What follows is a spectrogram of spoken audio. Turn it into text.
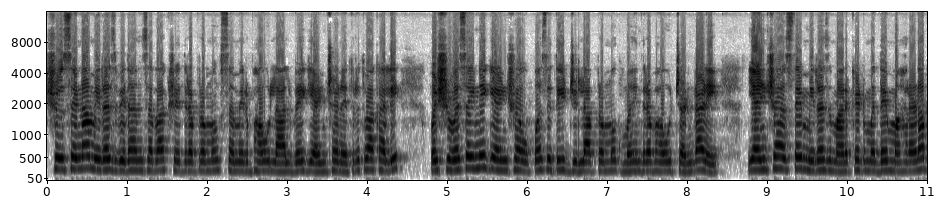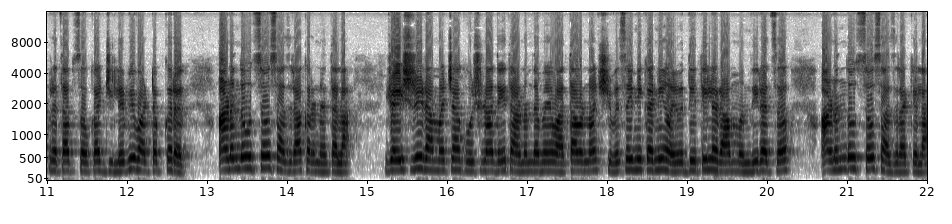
शिवसेना मिरज विधानसभा क्षेत्रप्रमुख समीर भाऊ लालबेग यांच्या नेतृत्वाखाली व शिवसैनिक यांच्या उपस्थितीत जिल्हा प्रमुख महेंद्र भाऊ चंडाळे यांच्या हस्ते मिरज मार्केटमध्ये महाराणा प्रताप चौकात जिलेबी वाटप करत आनंद उत्सव साजरा करण्यात आला. जय श्रीरामाच्या घोषणा देत आनंदमय वातावरणात शिवसैनिकांनी अयोध्येतील राम मंदिराचं आनंदोत्सव साजरा केला.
